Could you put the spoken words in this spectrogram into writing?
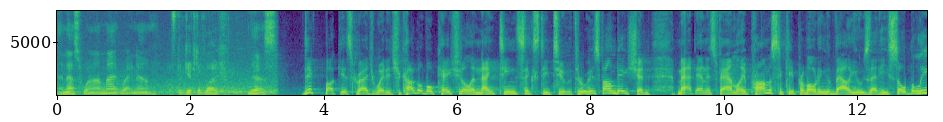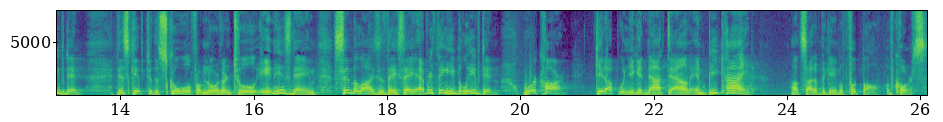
and that's where I'm at right now. That's the gift of life. Yes. Dick Butkus graduated Chicago Vocational in 1962. Through his foundation, Matt and his family promised to keep promoting the values that he so believed in. This gift to the school from Northern Tool in his name symbolizes, they say, everything he believed in. Work hard, get up when you get knocked down, and be kind outside of the game of football, of course.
